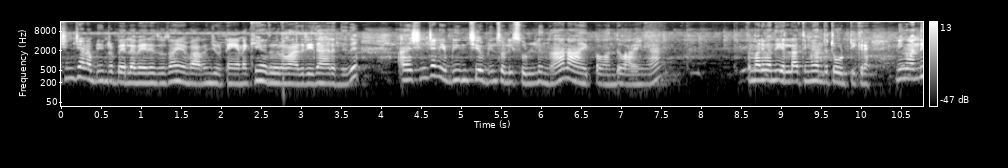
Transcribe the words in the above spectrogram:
ஷின்சான் அப்படின்ற பேரில் வேறு எதுவும் தான் வரைஞ்சி விட்டேன். எனக்கே அது ஒரு மாதிரி தான் இருந்தது. அந்த ஷின்சான் எப்படி இருந்துச்சு அப்படின்னு சொல்லி சொல்லுங்கள் நான் இப்போ வந்து வரைவேன். இந்த மாதிரி வந்து எல்லாத்தையுமே வந்துட்டு ஒட்டிக்கிறேன். நீங்கள் வந்து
